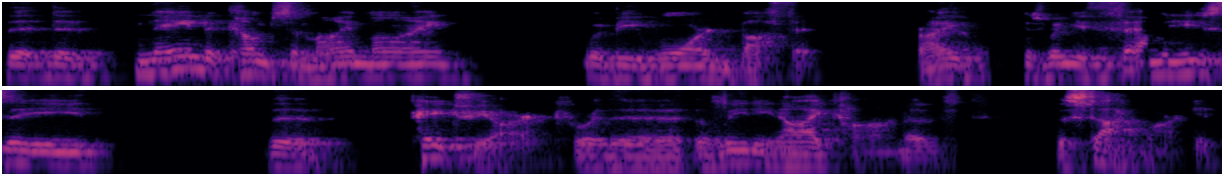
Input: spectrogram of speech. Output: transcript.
The the name that comes to my mind would be Warren Buffett, right? Because when you think he's the the patriarch or the, the leading icon of the stock market.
